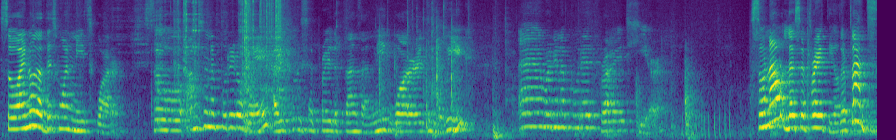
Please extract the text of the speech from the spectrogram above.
So I know that this one needs water. So I'm just gonna put it away. I usually separate the plants that need water in the week. And we're gonna put it right here. So now let's separate the other plants.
